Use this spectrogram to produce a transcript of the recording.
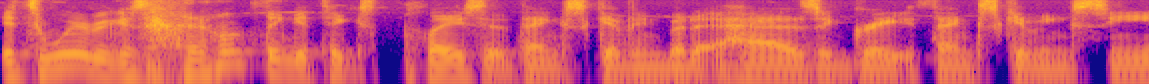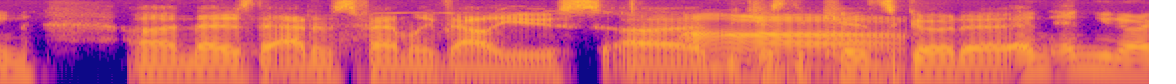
it's weird because I don't think it takes place at Thanksgiving, but it has a great Thanksgiving scene, uh, and that is the Addams Family Values uh, because the kids Oh. go to and and you know I,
